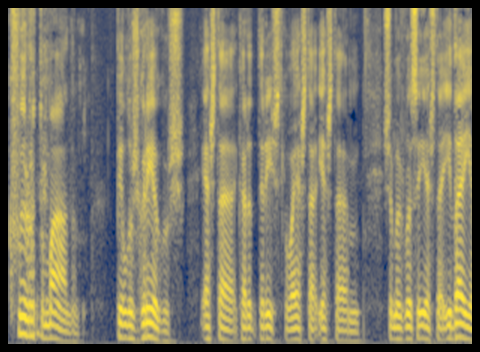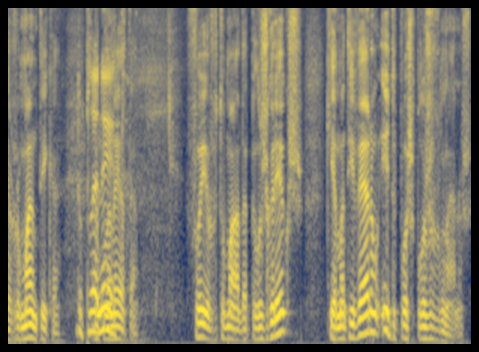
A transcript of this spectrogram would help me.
que foi retomado pelos gregos esta característica ou esta esta chamamos assim esta ideia romântica do planeta. do planeta. foi retomada pelos gregos que a mantiveram e depois pelos romanos.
